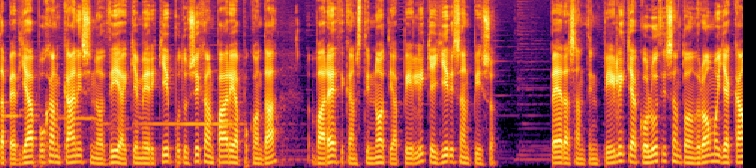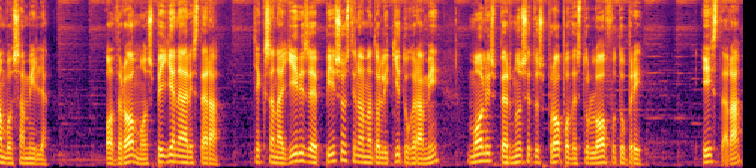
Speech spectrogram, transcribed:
Τα παιδιά που είχαν κάνει συνοδεία και μερικοί που τους είχαν πάρει από κοντά βαρέθηκαν στη νότια πύλη και γύρισαν πίσω. Πέρασαν την πύλη και ακολούθησαν τον δρόμο για κάμποσα μίλια. Ο δρόμος πήγαινε αριστερά και ξαναγύριζε πίσω στην ανατολική του γραμμή μόλις περνούσε τους πρόποδες του λόφου του Μπρι. Ύστερα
